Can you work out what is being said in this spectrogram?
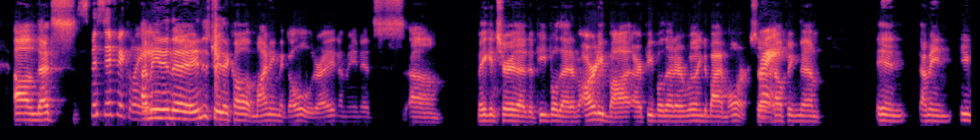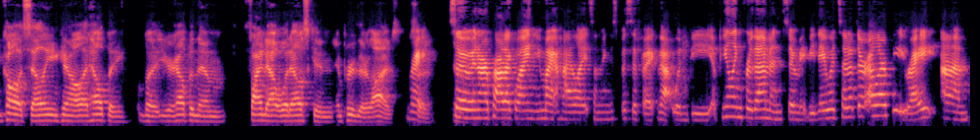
um, that's Specifically, I mean, in the industry, they call it mining the gold, right? I mean, it's um, making sure that the people that have already bought are people that are willing to buy more. So Right. helping them in, I mean, you can call it selling, you can call it helping, but you're helping them find out what else can improve their lives. right. So, So in our product line, you might highlight something specific that would be appealing for them, and so maybe they would set up their LRP, right? Um,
